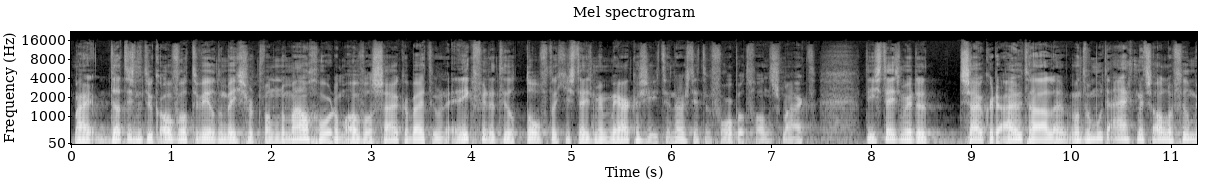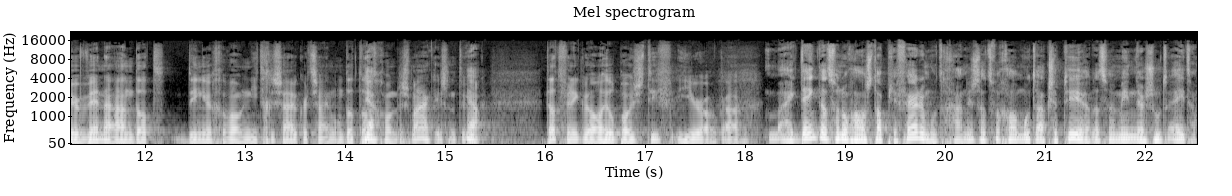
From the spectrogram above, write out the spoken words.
Maar dat is natuurlijk overal ter wereld een beetje soort van normaal geworden om overal suiker bij te doen. En ik vind het heel tof dat je steeds meer merken ziet. En daar is dit een voorbeeld van, smaakt. Die steeds meer de suiker eruit halen. Want we moeten eigenlijk met z'n allen veel meer wennen aan dat dingen gewoon niet gesuikerd zijn, omdat dat Ja. gewoon de smaak is natuurlijk. Dat vind ik wel heel positief hier ook aan. Maar ik denk dat we nog wel een stapje verder moeten gaan. Is dat we gewoon moeten accepteren dat we minder zoet eten.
